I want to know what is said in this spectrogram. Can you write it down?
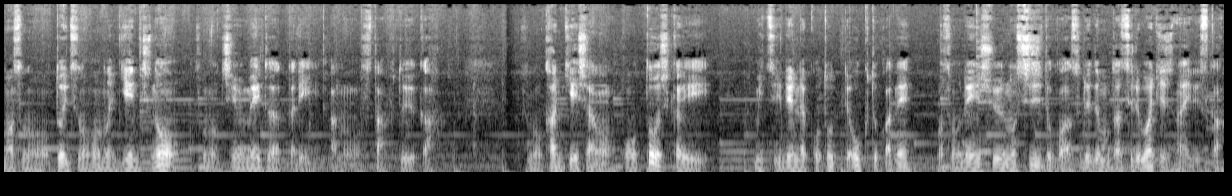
まあそのドイツの方の現地のそのチームメイトだったりあのスタッフというかその関係者の方としっかり密に連絡を取っておくとかね、まあ、その練習の指示とかはそれでも出せるわけじゃないですか。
